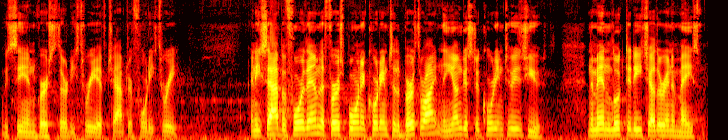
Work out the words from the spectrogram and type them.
We see in verse 33 of chapter 43. And he sat before them, the firstborn according to the birthright, and the youngest according to his youth. And the men looked at each other in amazement.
